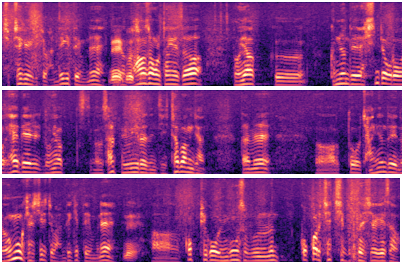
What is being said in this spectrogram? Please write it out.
집체 교육이 좀 안 되기 때문에 네, 그렇죠. 방송을 통해서 농약 그 금년도에 핵심적으로 해야 될 농약 어, 살포용이라든지 처방전, 그다음에 어, 또 작년도에 너무 결실이 좀 안 됐기 때문에 네. 어, 꽃피고 인공수분은 꽃가루 채취부터 시작해서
